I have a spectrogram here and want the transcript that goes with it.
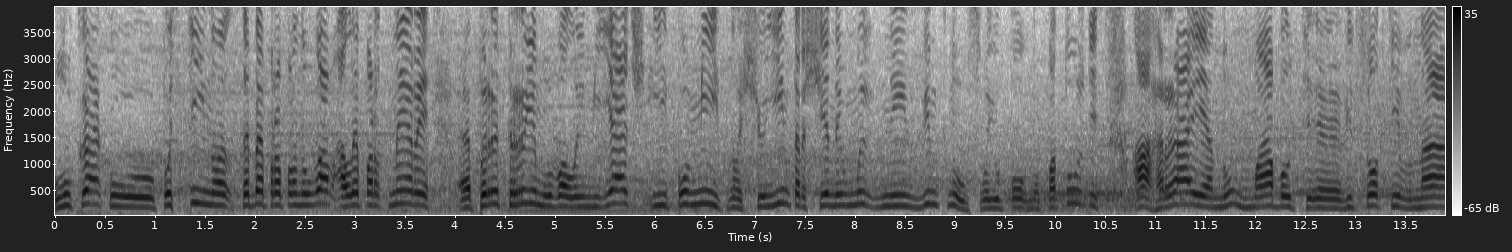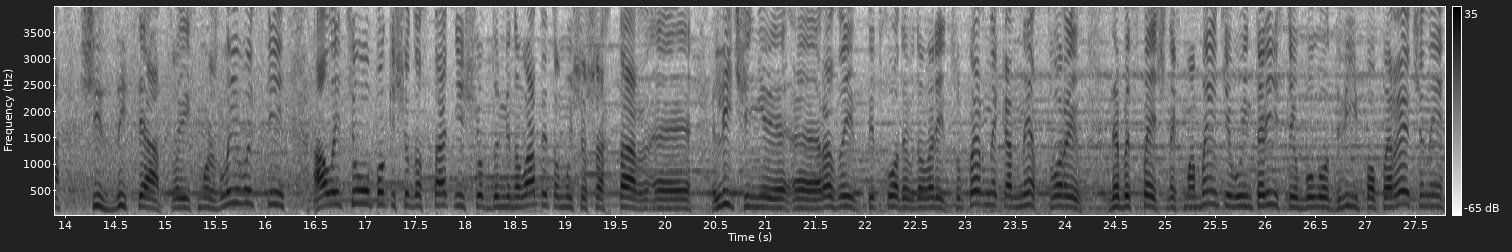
Лукаку постійно себе пропонував, але партнери перетримували м'яч, і помітно, що Інтер ще не вми- не ввімкнув свою повну потужність, а грає, ну, мабуть, мабуть, е, відсотків на 60 своїх можливостей, але цього поки що достатньо, щоб домінувати, тому що Шахтар е, лічені е, рази підходив до воріт суперника, не створив небезпечних моментів. У інтерістів було дві поперечини.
